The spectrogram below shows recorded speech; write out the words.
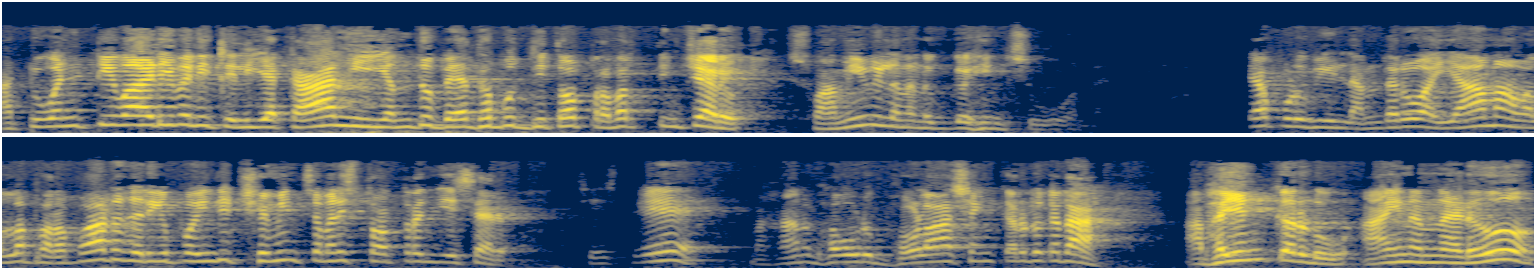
అటువంటి వాడివని తెలియక నీ ఎందు భేదబుద్ధితో ప్రవర్తించారు. స్వామి వీళ్ళని అనుగ్రహించు అన్నాడు. అంటే అప్పుడు వీళ్ళందరూ అయ్యా మా వల్ల పొరపాటు జరిగిపోయింది క్షమించమని స్తోత్రం చేశారు. చేస్తే మహానుభావుడు భోళాశంకరుడు కదా అభయంకరుడు. ఆయన అన్నాడు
